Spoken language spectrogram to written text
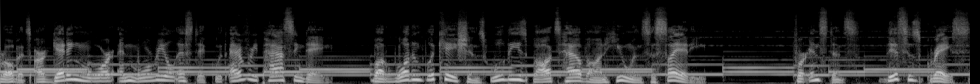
robots are getting more and more realistic with every passing day. But what implications will these bots have on human society? For instance, this is Grace,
